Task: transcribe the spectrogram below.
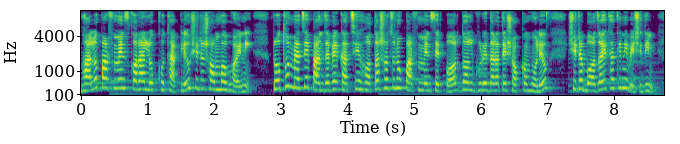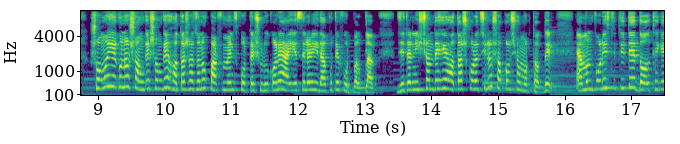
ভালো পারফরমেন্স করার লক্ষ্য থাকলেও সেটা সম্ভব হয়নি। প্রথম ম্যাচে পাঞ্জাবের কাছে হতাশাজনক পারফরমেন্সের পর দল ঘুরে দাঁড়াতে সক্ষম হলেও সেটা বজায় থাকেনি বেশি দিন সময় এগোনোর সঙ্গে সঙ্গে হতাশাজনক পারফরমেন্স করতে শুরু করে আইএসএল এর এই ফুটবল ক্লাব, যেটা নিঃসন্দেহে হতাশ করেছিল সকল সমর্থকদের। এমন পরিস্থিতিতে দল থেকে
